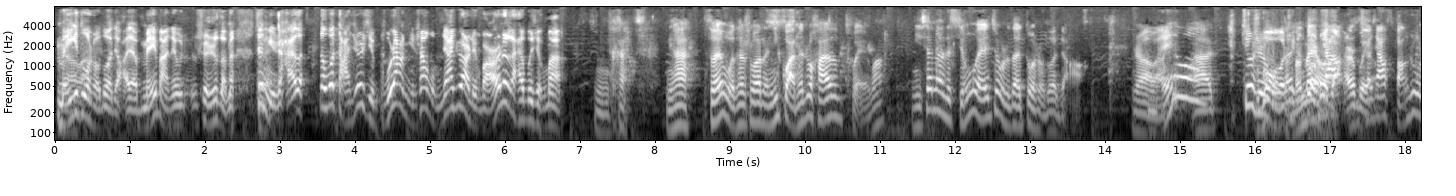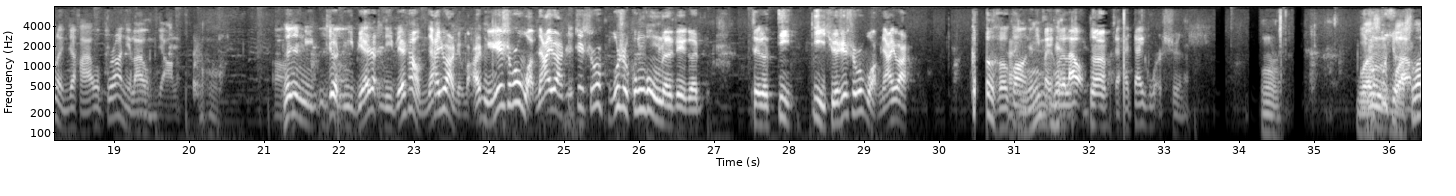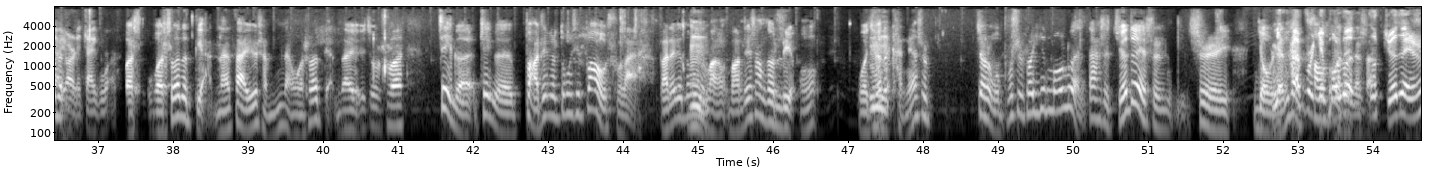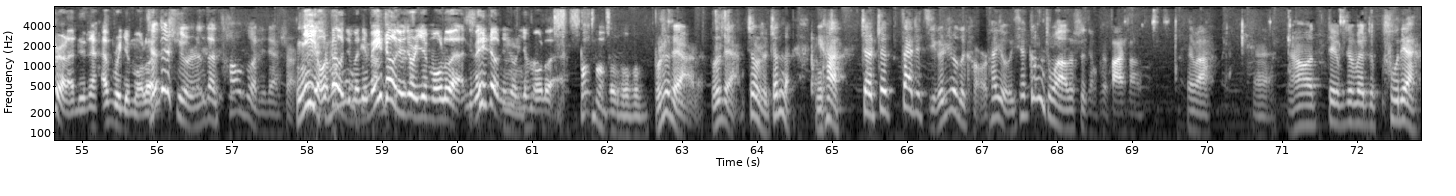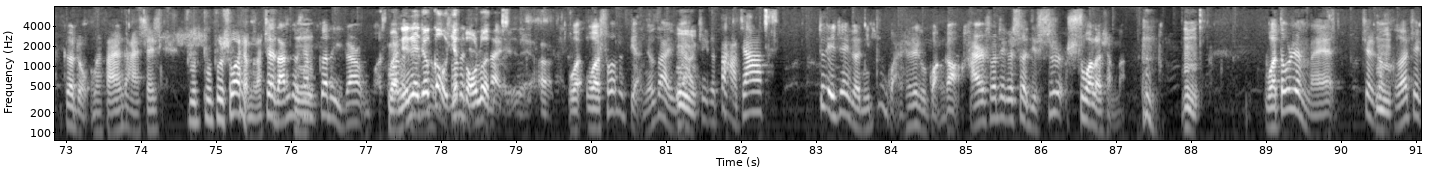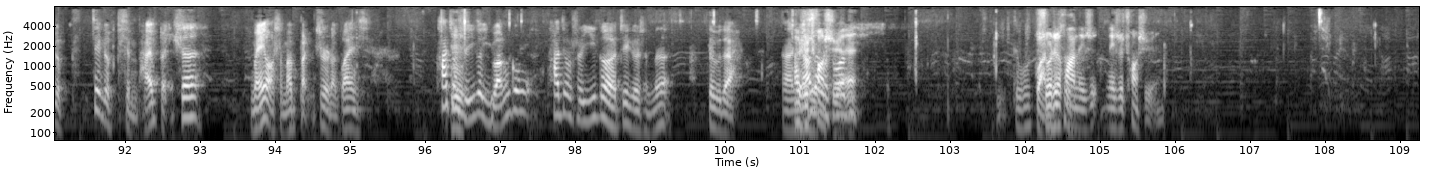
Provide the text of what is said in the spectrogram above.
没剁手剁脚呀，没把那个顺势怎么样？就你这孩子，那我打今儿起不让你上我们家院里玩来了，还不行吗？你，看，你看，所以我才说呢，你管得住孩子的腿吗？你现在的行为就是在剁手剁脚，你知道吧？没有啊，啊，就是不我们家家防住了你这孩子，不让你来我们家了。啊那就你就是你别让你别上我们家院里玩，你这是不是我们家院？这这是不是不是公共的这个这个地地区？这是不是我们家院？更何况你每回来我们啊这还摘果吃呢，嗯，你我我说的院里摘果。我我说的点呢，在于什么呢？我说的点在于就是说，这个这个把这个东西爆出来，把这个东西嗯往、往这上头领，我觉得嗯肯定是，就是我不是说阴谋论，但是绝对是是有人在不是阴谋论都，绝对是了，你这还不是阴谋论绝？对是有人在操作这件事儿。你有证据吗？你没证据就是阴谋论，你没证据就是阴谋论。不不不不不，不是这样的，不是这样，就是真的。你看，这这在这几个日子口儿，它有一些更重要的事情会发生，对吧？嗯，然后这个就为这铺垫各种的，反正大谁不不不说什么了，这咱们就先嗯搁到一边儿。我说您这就够阴谋论的这个啊。我我说的点就在于啊，嗯这个大家对这个你不管是这个广告，还是说这个设计师说了什么，嗯 我都认为这个嗯和这个、这个品牌本身没有什么本质的关系，他就是一个员工，他就是一个这个什么，对不对？啊，他是创始人，就我管说这话那是那是创始人，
